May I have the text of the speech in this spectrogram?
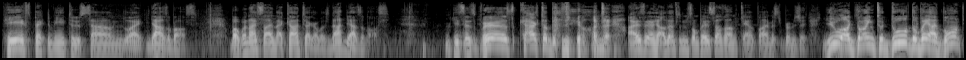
he expected me to sound like Yazabos, but when I signed that contract, I was not Yazabos. He says, "Where's the character that you want?" I say, "I left him someplace else. I can't find Mr. Primitive. You are going to do the way I want."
